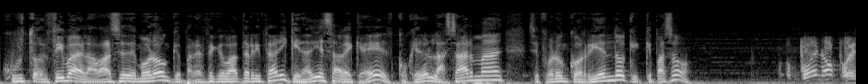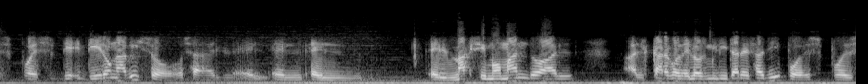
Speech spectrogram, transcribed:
justo encima de la base de Morón, que parece que va a aterrizar y que nadie sabe qué es? Cogieron las armas, se fueron corriendo, ¿qué, qué pasó? Bueno, pues pues di- dieron aviso, o sea, el, el, el, el- el máximo mando al, al cargo de los militares allí, pues pues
